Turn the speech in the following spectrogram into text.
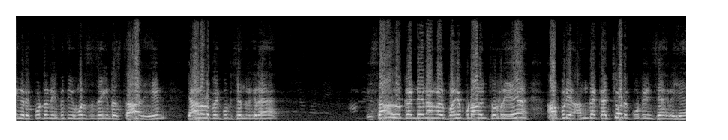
எங்க கூட்டணி பத்தி விமர்சனம் செய்கின்ற ஸ்டாலின் யாரோட போய் கூட்டு சேர்ந்திருக்கிற? விசாவை கண்டே நாங்கள் பயப்படாதுன்னு சொல்றியே. அப்படி அந்த கட்சியோட கூட்டணி சேர்றிய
